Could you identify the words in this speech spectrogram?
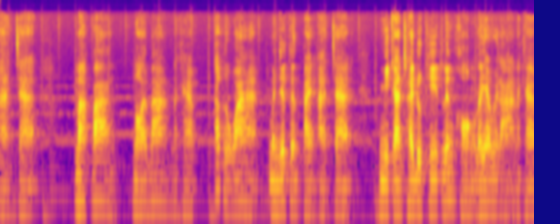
อาจจะมากบ้างน้อยบ้างนะครับ ถ้าเผื่อว่ามันเยอะเกินไปอาจจะมีการใช้ดุลพินิษเรื่องของระยะเวลานะครับ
